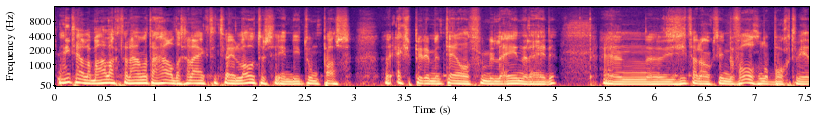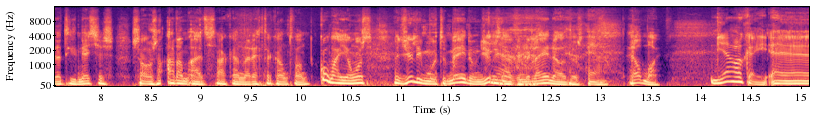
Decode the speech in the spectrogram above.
Niet helemaal achteraan, want hij haalde gelijk de twee Lotussen in. Die toen pas experimenteel Formule 1 reden. En eh, je ziet dan ook in de volgende bocht weer dat hij netjes zo zijn arm uitstak aan de rechterkant van. Kom maar jongens, want jullie moeten meedoen. Jullie zijn Formule 1 auto's. Heel mooi. Ja, oké. Eh,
